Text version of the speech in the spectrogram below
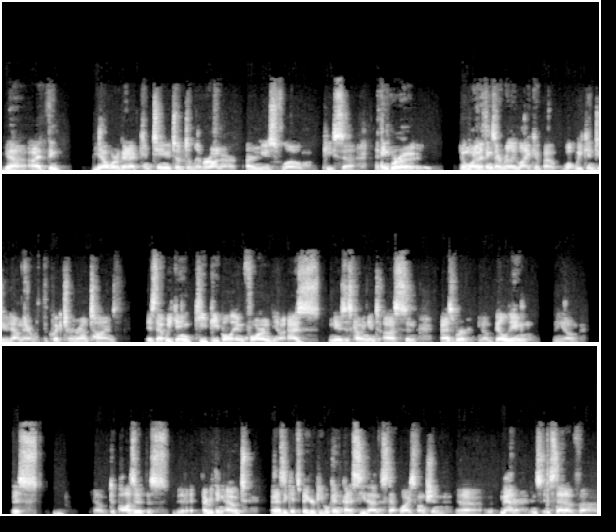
Yeah, I think you know we're going to continue to deliver on our our news flow piece. Uh, I think we're a you know, one of the things I really like about what we can do down there with the quick turnaround times is that we can keep people informed, you know, as news is coming into us and as we're, you know, building, you know, this you know, deposit, this uh, everything out. And as it gets bigger, people can kind of see that in a stepwise function uh, manner instead of, uh,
